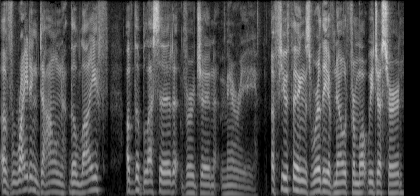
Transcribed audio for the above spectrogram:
of writing down the life of the Blessed Virgin Mary. A few things worthy of note from what we just heard.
